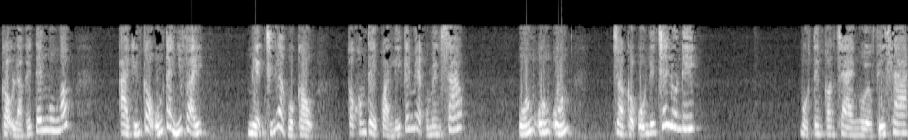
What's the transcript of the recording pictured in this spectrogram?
Cậu là cái tên ngu ngốc, ai khiến cậu uống thành như vậy? Miệng chính là của cậu, cậu không thể quản lý cái miệng của mình sao? Uống uống uống, cho cậu uống đến chết luôn đi. Một tên con trai ngồi ở phía xa,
